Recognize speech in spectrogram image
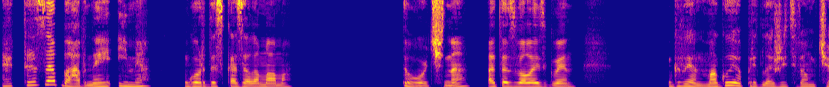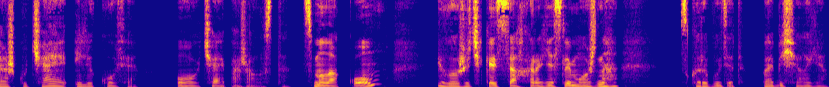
Это забавное имя, гордо сказала мама. Точно, отозвалась Гвен. Гвен, могу я предложить вам чашку чая или кофе? О, чай, пожалуйста, с молоком и ложечкой сахара, если можно. Скоро будет, пообещала я.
